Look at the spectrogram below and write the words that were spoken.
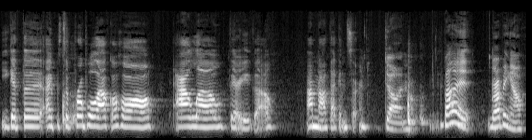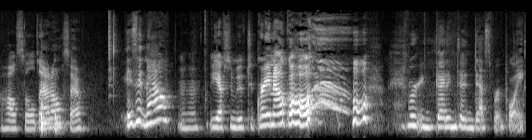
You get the isopropyl alcohol, aloe. There you go. I'm not that concerned. Done. But rubbing alcohol sold out also. Is it now? hmm You have to move to grain alcohol. We're getting to a desperate point.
